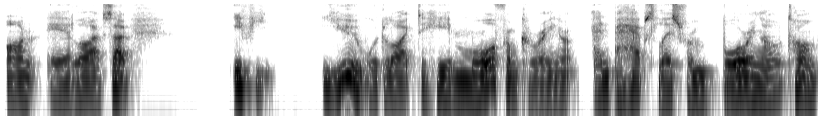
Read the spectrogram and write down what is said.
on air live. So, if you would like to hear more from Karina and perhaps less from boring old Tom,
